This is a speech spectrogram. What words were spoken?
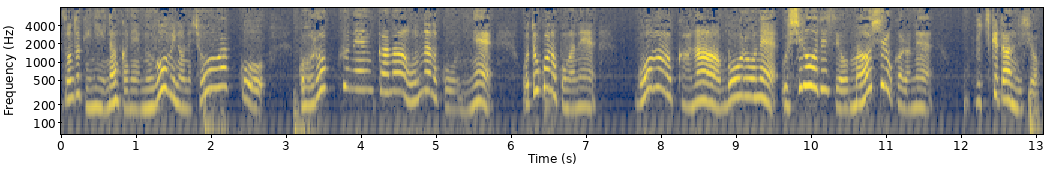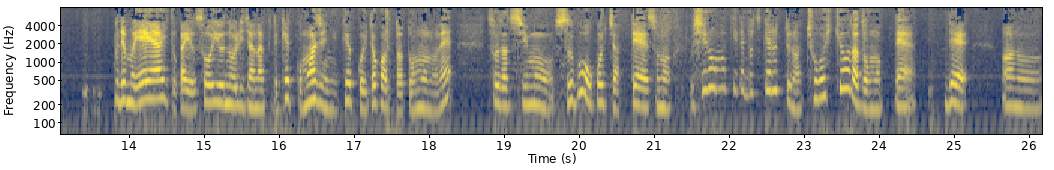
その時になんかね、無防備のね、小学校5、6年かな、女の子にね、男の子がね、ゴムかな、ボールをね、後ろですよ、真後ろからね、ぶつけたんですよ。でも AI とかいうそういうノリじゃなくて結構マジに結構痛かったと思うのね。それで私もうすごい怒っちゃって、その後ろ向きでぶつけるっていうのは超卑怯だと思って、で、あの、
